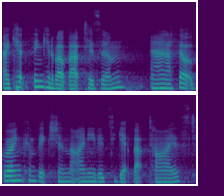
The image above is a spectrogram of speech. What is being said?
I kept thinking about baptism, and I felt a growing conviction that I needed to get baptized.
